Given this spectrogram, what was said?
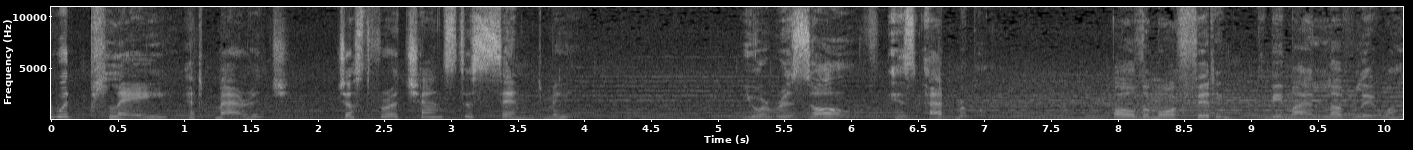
would play at marriage just for a chance to send me? Your resolve is admirable. All the more fitting to be my lovely wife.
